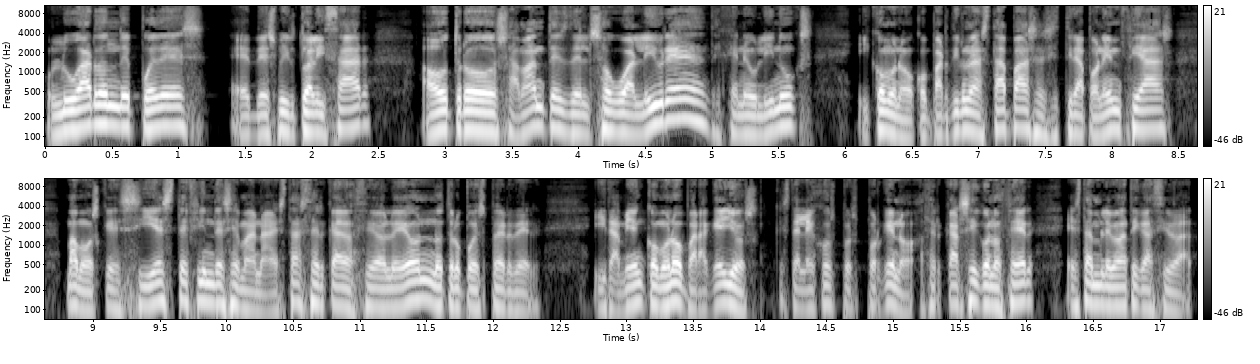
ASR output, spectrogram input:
Un lugar donde puedes eh, desvirtualizar a otros amantes del software libre, de GNU Linux, y cómo no, compartir unas tapas, asistir a ponencias. Vamos, que si este fin de semana estás cerca de ciudad de León, no te lo puedes perder. Y también, como no, para aquellos que estén lejos, pues ¿por qué no? Acercarse y conocer esta emblemática ciudad.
